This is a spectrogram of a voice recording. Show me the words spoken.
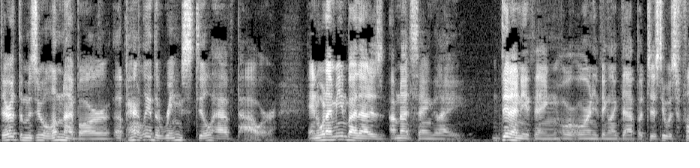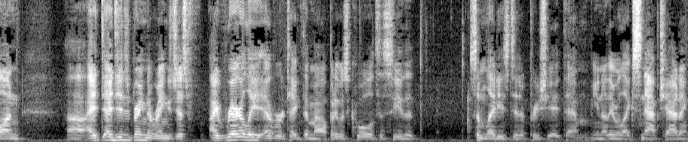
they're at the Mizzou Alumni Bar. Apparently, the rings still have power. And what I mean by that is, I'm not saying that I did anything or, or anything like that, but just it was fun. Uh, I, I did bring the rings just. I rarely ever take them out, but it was cool to see that some ladies did appreciate them. You know, they were like Snapchatting.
